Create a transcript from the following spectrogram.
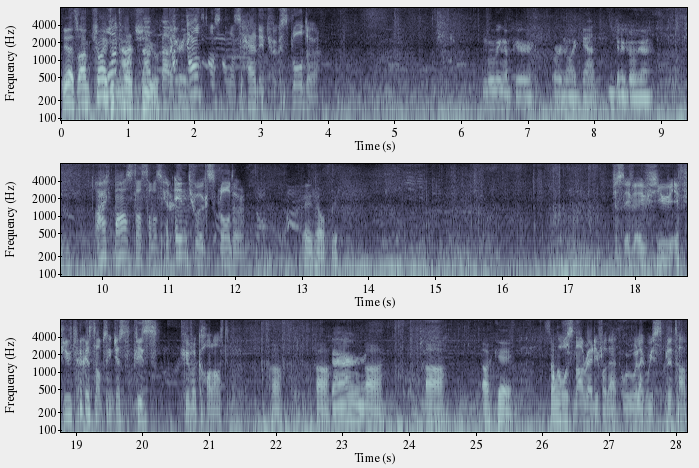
Yes, I'm trying What? to torch not, you. Not, not a I great. bounced on someone's head into exploder. Moving up here. Or no, I can't. I'm gonna go here. I bounced on someone's head into exploder. It's healthy. Just if if you if you trigger something, just please give a call out. Ah, Darn. ah, ah. Okay. I was not ready for that. We were like we split up.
